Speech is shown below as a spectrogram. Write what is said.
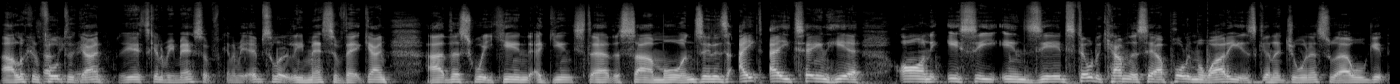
Uh, looking forward to the game. Yeah, it's going to be massive. Going to be absolutely massive that game uh, this weekend against uh, the Samoans. It is eight eighteen here on SENZ. Still to come this hour, Paulie Mawadi is going to join us. Uh, we'll get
